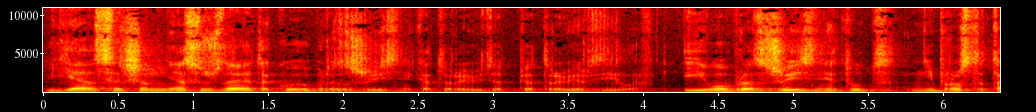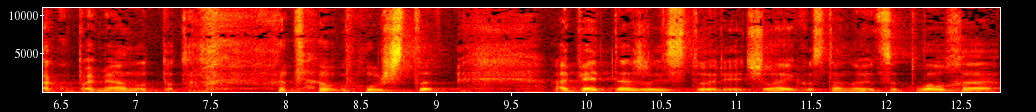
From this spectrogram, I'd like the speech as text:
Я совершенно не осуждаю такой образ жизни, который ведет Петр Верзилов. И образ жизни тут не просто так упомянут, потому, потому что опять та же история. Человеку становится плохо,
